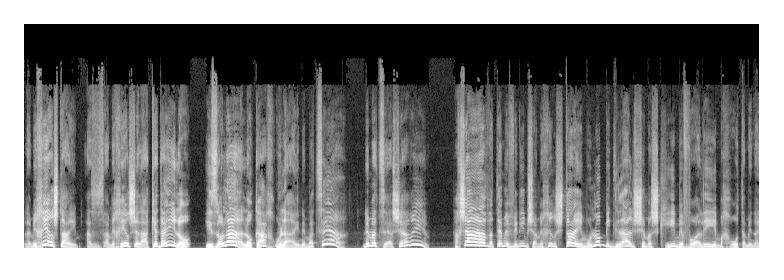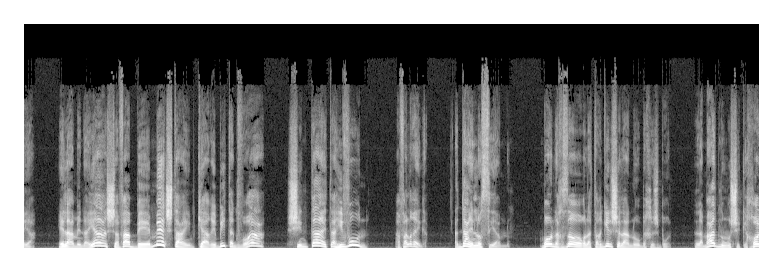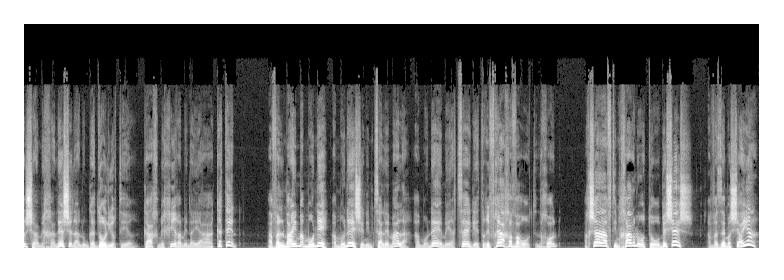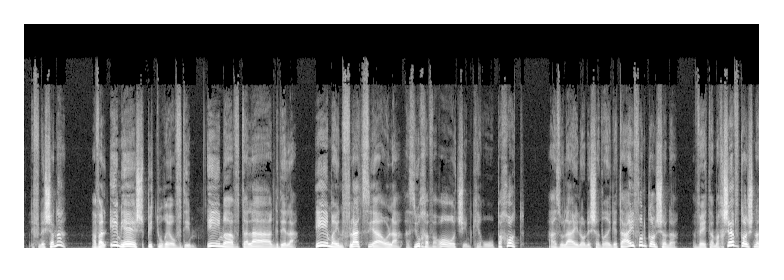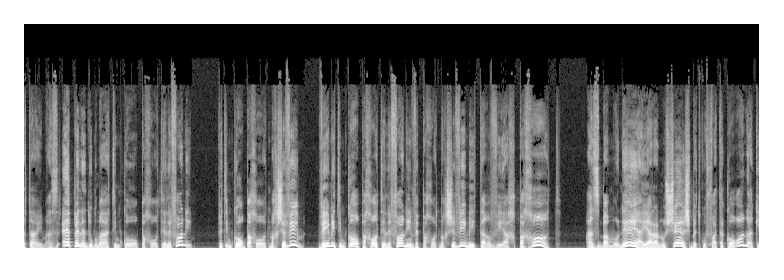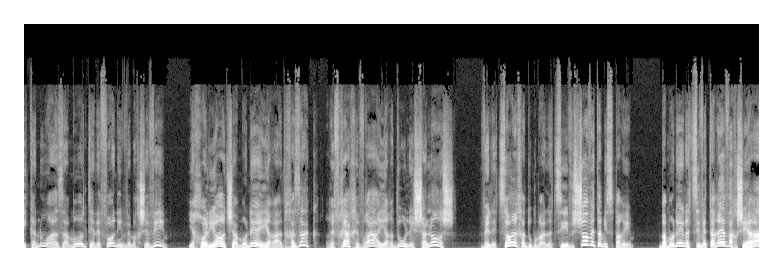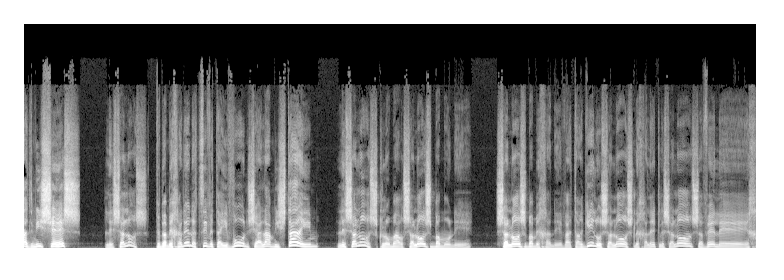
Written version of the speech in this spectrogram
למחיר 2. אז המחיר שלה כדאי, לא? היא זולה, לא כך? אולי נמצע. נמצע שערים. עכשיו אתם מבינים שהמחיר 2 הוא לא בגלל שמשקיעים מבוהלים מכרו את המניה, אלא המניה שווה באמת 2, כי הריבית הגבוהה שינתה את ההיוון. אבל רגע, עדיין לא סיימנו. בואו נחזור לתרגיל שלנו בחשבון. למדנו שככל שהמכנה שלנו גדול יותר, כך מחיר המניה קטן. אבל מה עם המונה? המונה שנמצא למעלה. המונה מייצג את רווחי החברות, נכון? עכשיו תמכרנו אותו בשש, אבל זה מה שהיה לפני שנה. אבל אם יש פיטורי עובדים, אם האבטלה גדלה, אם האינפלציה עולה, אז יהיו חברות שימכרו פחות. אז אולי לא נשדרג את האייפון כל שנה, ואת המחשב כל שנתיים. אז אפל, לדוגמה, תמכור פחות טלפונים, ותמכור פחות מחשבים. ואם היא תמכור פחות טלפונים ופחות מחשבים, היא תרוויח פחות. אז במונה היה לנו שש בתקופת הקורונה, כי קנו אז המון טלפונים ומחשבים. יכול להיות שהמונה ירד חזק. רווחי החברה ירדו לשלוש, ולצורך הדוגמה נציב שוב את המספרים. במונה נציב את הרווח שירד מ-6 ל-3, ובמכנה נציב את ההיוון שעלה מ-2 ל-3, כלומר 3 במונה, 3 במכנה, והתרגיל הוא 3 לחלק ל-3 שווה ל-1.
